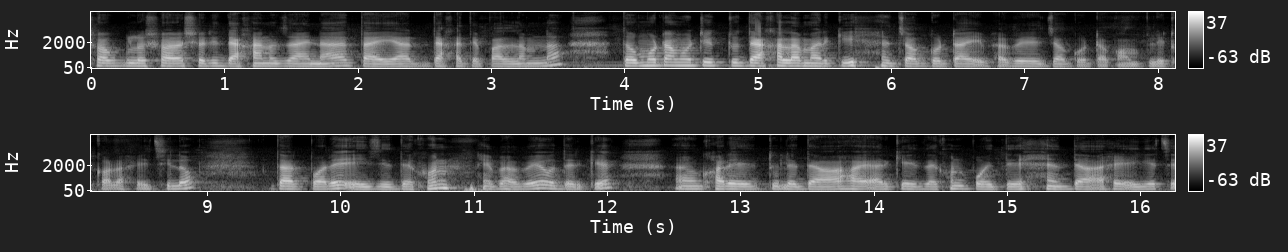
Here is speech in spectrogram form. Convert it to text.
সবগুলো সরাসরি দেখানো যায় না, তাই আর দেখাতে পারলাম না। তো মোটামুটি একটু দেখালাম আর কি, যজ্ঞটা এইভাবে যজ্ঞটা কমপ্লিট করা হয়েছিল। তারপরে এই যে দেখুন, এভাবে ওদেরকে ঘরে তুলে দেওয়া হয় আর কি। দেখুন পৈতে দেওয়া হয়ে গেছে,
